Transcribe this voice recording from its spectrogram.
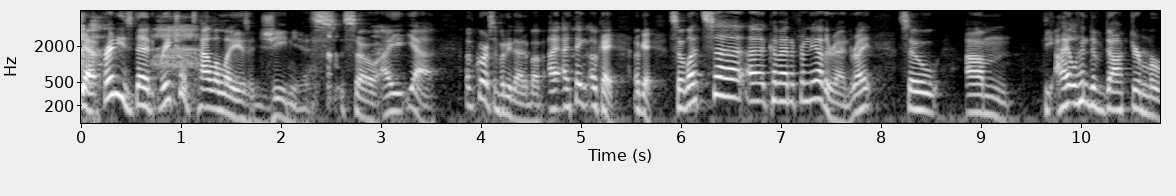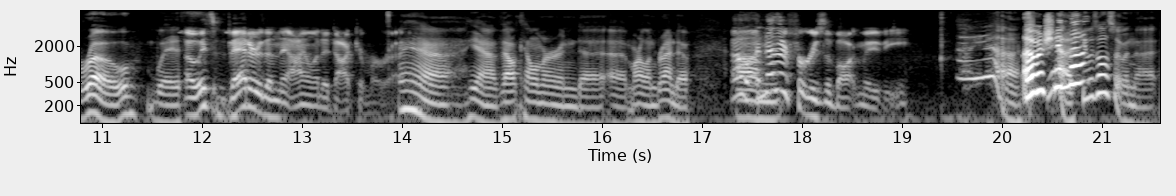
Yeah, Freddy's Dead. Rachel Talalay is a genius. So I, yeah, of course I'm putting that above. I, I think okay, okay. So let's uh, uh, come at it from the other end, right? So, um, the Island of Doctor Moreau with oh, it's better than the Island of Doctor Moreau. yeah, yeah, Val Kilmer and uh, uh, Marlon Brando. Oh, Um, another Fairuza Balk movie. Oh Yeah. Oh, was she yeah, in that? He was also in that.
